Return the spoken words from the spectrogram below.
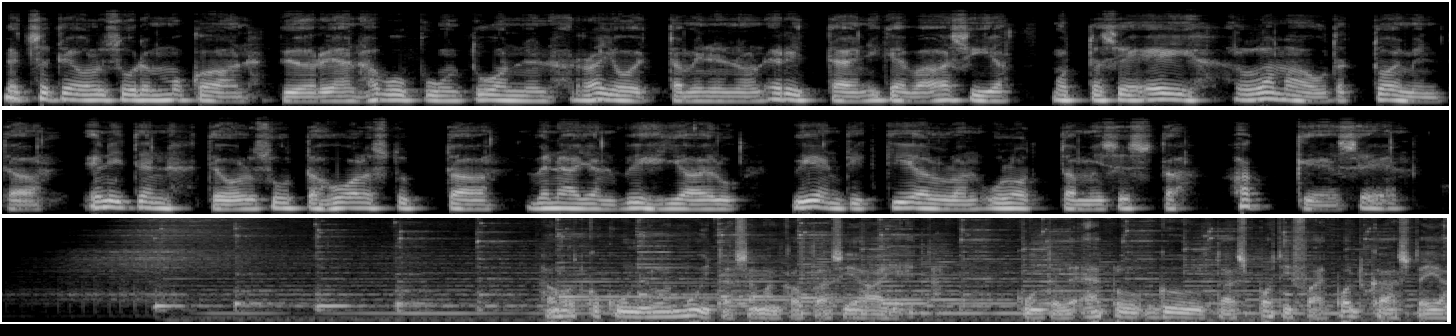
Metsäteollisuuden mukaan pyöreän havupuun tuonnin rajoittaminen on erittäin ikävä asia, mutta se ei lamauta toimintaa. Eniten teollisuutta huolestuttaa Venäjän vihjailu vientikiellon ulottamisesta hakkeeseen. Haluatko kuunnella muita samankaltaisia aiheita? Kuuntele Apple, Google tai Spotify podcasteja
